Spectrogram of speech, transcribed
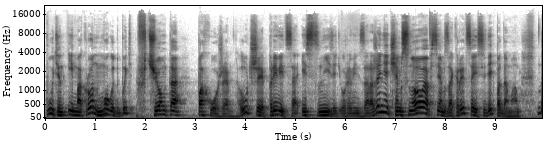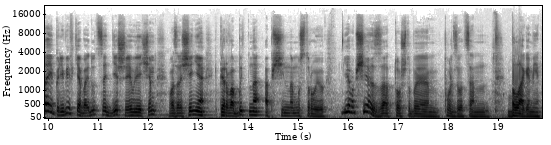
Путин и Макрон могут быть в чем-то похоже. Лучше привиться и снизить уровень заражения, чем снова всем закрыться и сидеть по домам. Да и прививки обойдутся дешевле, чем возвращение к первобытно-общинному строю. Я вообще за то, чтобы пользоваться благами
